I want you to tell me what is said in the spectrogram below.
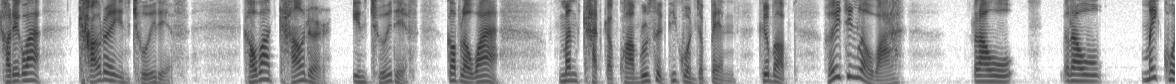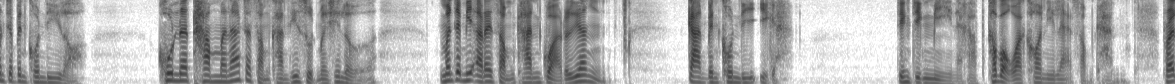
เขาเรียกว่า counter intuitive เขาว่า counter intuitive ก็แปลว่า มันขัดกับความรู้สึกที่ควรจะเป็น คือแบบเฮ้ยจริงเหรอวะ เราเราไม่ควรจะเป็นคนดีหรอ คุณธรรมมันน่าจะสำคัญที่สุดไม่ใช่เหรอ มันจะมีอะไรสำคัญกว่าเรื่อง การเป็นคนดีอีกอะจริง ๆ มีนะครับ เขาบอกว่าข้อนี้แหละสำคัญ เพราะ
